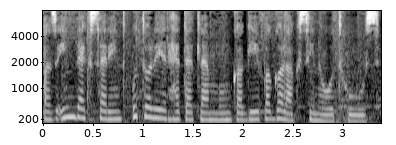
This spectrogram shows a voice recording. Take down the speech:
Az Index szerint utolérhetetlen munkagép a Galaxy Note 20.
